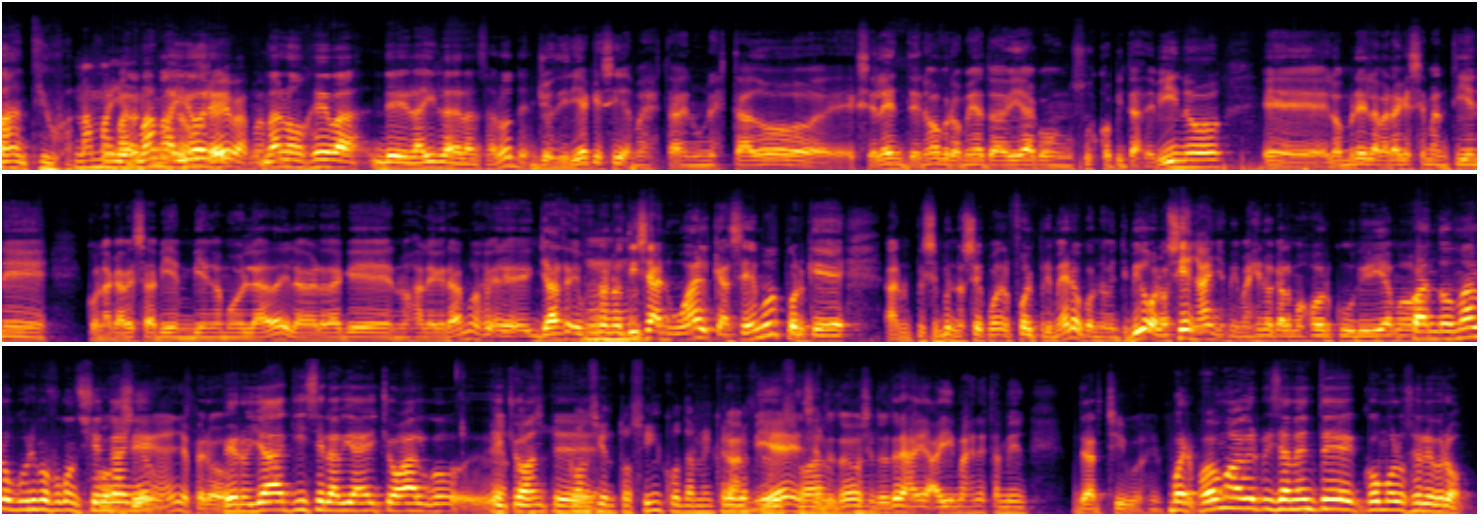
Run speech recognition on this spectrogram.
más antiguas, Más mayores. más, Más mayores, longevas, más- más longevas de la isla de Lanzarote. Yo diría que sí, además está en un estado eh, excelente, ¿no? Bromea todavía con sus copitas de vino. eh, el hombre, la verdad, que se mantiene con la cabeza bien, bien amueblada y la verdad que nos alegramos. Eh, ya es una noticia anual que hacemos porque al principio no sé cuál fue el primero, con 90 y pico, o los 100 años, me imagino que a lo mejor cubriríamos. Cuando más lo cubrimos fue con 100 Con años, 100 años, pero- ya aquí se le había hecho algo, Eh, hecho con, antes. Con 105 también creo que se También, hizo algo. 102, 103, hay, hay imágenes también de archivos. Bueno, pues vamos a ver precisamente cómo lo celebró.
